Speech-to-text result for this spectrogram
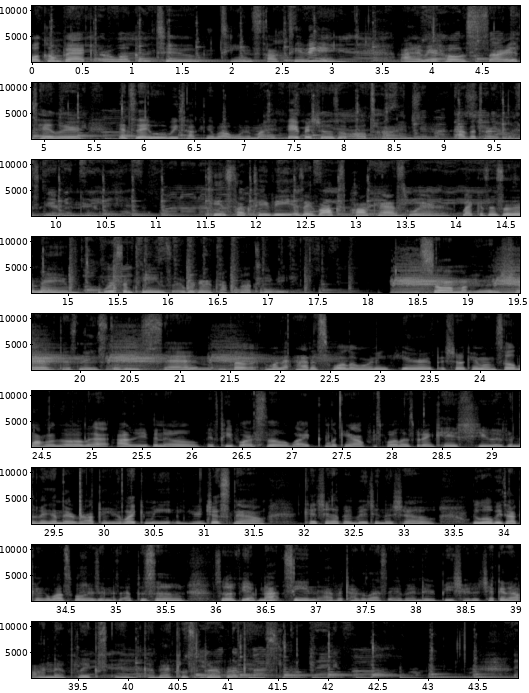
welcome back or welcome to Teens Talk TV. I am your host, Zaria Taylor, and today we'll be talking about one of my favorite shows of all time, Avatar The Last Airbender. Teens Talk TV is a Vox podcast where, like it says in the name, we're some teens and we're going to talk about TV. So I'm not even sure if this needs to be said, but I'm gonna add a spoiler warning here. The show came on so long ago that I don't even know if people are still like looking out for spoilers. But in case you have been living under a rock and you're like me and you're just now catching up and binging the show, we will be talking about spoilers in this episode. So if you have not seen Avatar: The Last Airbender, be sure to check it out on Netflix and come back to listen to our podcast.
